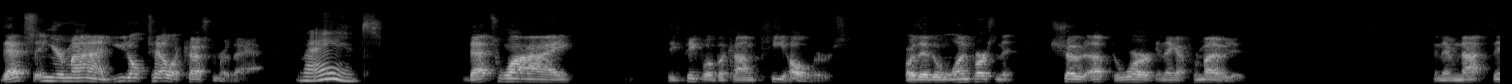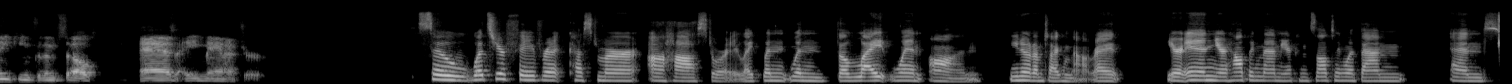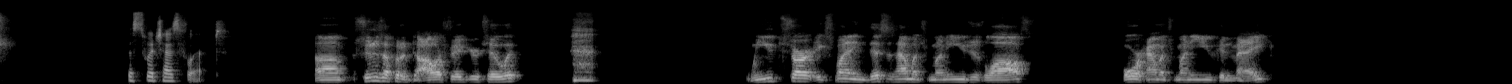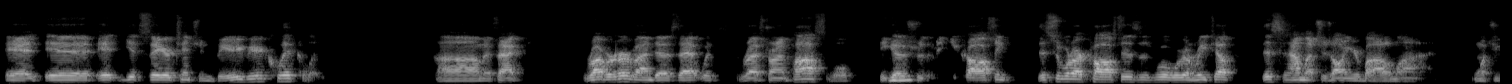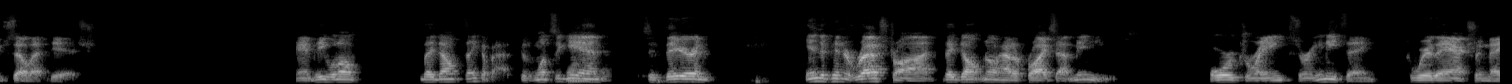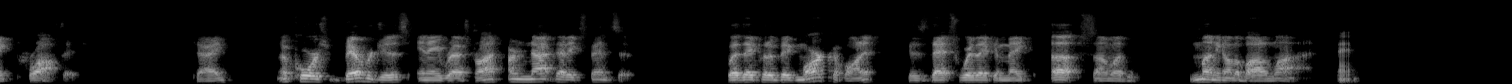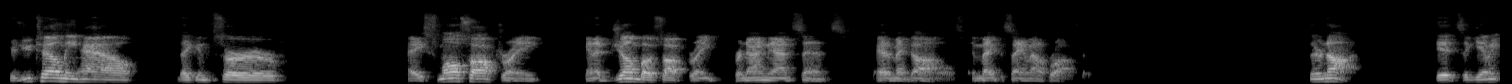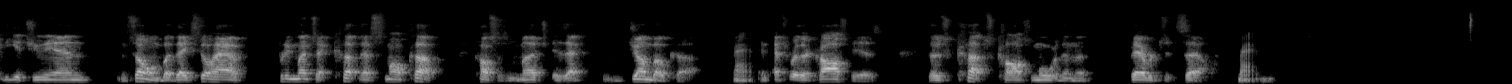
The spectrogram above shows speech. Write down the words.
That's in your mind. You don't tell a customer that. Right. That's why these people have become key holders, or they're the one person that showed up to work and they got promoted. And they're not thinking for themselves as a manager. So what's your favorite customer aha story? Like when when the light went on. You know what I'm talking about, right? You're in, you're helping them, you're consulting with them and the switch has flipped. Um, as soon as I put a dollar figure to it, when you start explaining this is how much money you just lost or how much money you can make, it it, it gets their attention very, very quickly. Um, in fact, Robert Irvine does that with Restaurant Impossible. He goes through the menu costing. This is what our cost is. This is what we're going to retail. This is how much is on your bottom line once you sell that dish. And people don't they don't think about it because once again, if they're an independent restaurant, they don't know how to price out menus or drinks or anything to where they actually make profit. Okay. And of course, beverages in a restaurant are not that expensive, but they put a big markup on it because that's where they can make up some of the money on the bottom line. Right. Because you tell me how they can serve a small soft drink and a jumbo soft drink for 99 cents at a McDonald's and make the same amount of profit. They're not. It's a gimmick to get you in and so on, but they still have pretty much that cup, that small cup costs as much as that jumbo cup. Right. And that's where their cost is. Those cups cost more than the beverage itself. Right.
